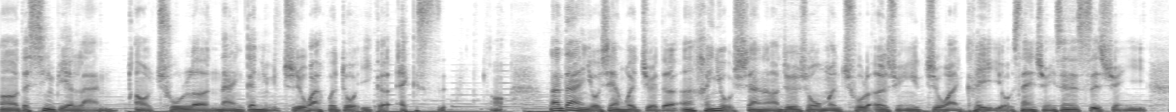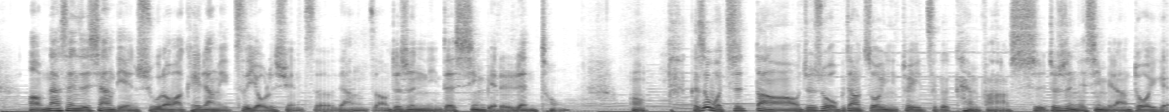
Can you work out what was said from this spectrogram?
呃的性别栏哦，除了男跟女之外，会多一个 X 哦。那当然有些人会觉得，嗯，很友善啊，就是说我们除了二选一之外，可以有三选一，甚至四选一哦。那甚至像脸书的话，可以让你自由的选择这样子哦，就是你的性别的认同。哦，可是我知道哦，就是说我不知道周颖对于这个看法是，就是你的性别栏多一个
